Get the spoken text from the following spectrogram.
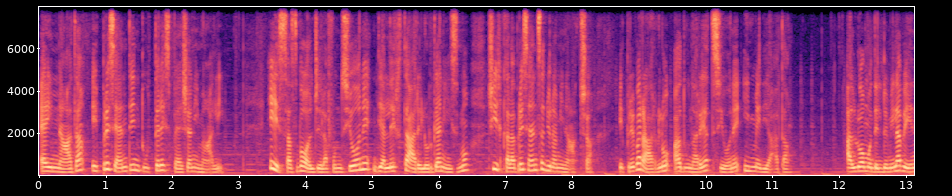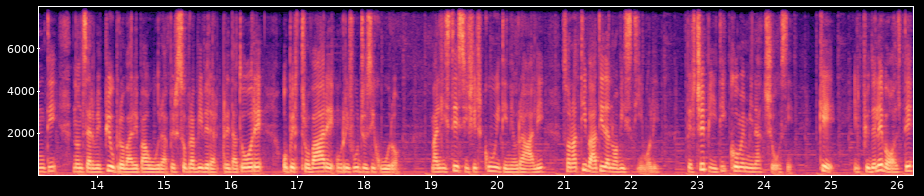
È innata e presente in tutte le specie animali. Essa svolge la funzione di allertare l'organismo circa la presenza di una minaccia e prepararlo ad una reazione immediata all'uomo del 2020 non serve più provare paura per sopravvivere al predatore o per trovare un rifugio sicuro, ma gli stessi circuiti neurali sono attivati da nuovi stimoli, percepiti come minacciosi, che, il più delle volte,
